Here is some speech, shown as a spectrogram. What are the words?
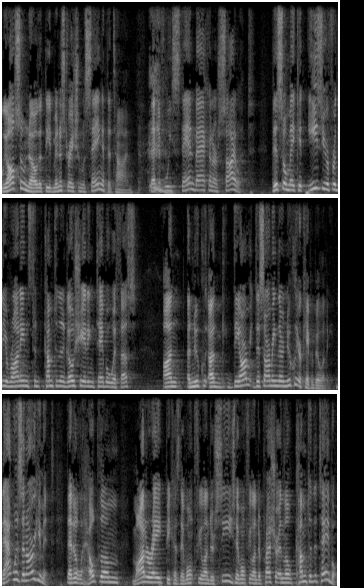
We also know that the administration was saying at the time that if we stand back and are silent, this will make it easier for the Iranians to come to the negotiating table with us on, nucle- on disarming their nuclear capability. That was an argument that it'll help them moderate because they won't feel under siege, they won't feel under pressure, and they'll come to the table.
